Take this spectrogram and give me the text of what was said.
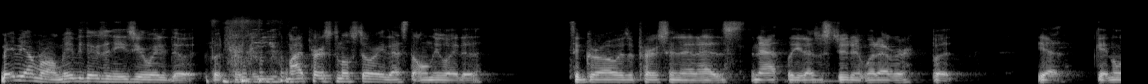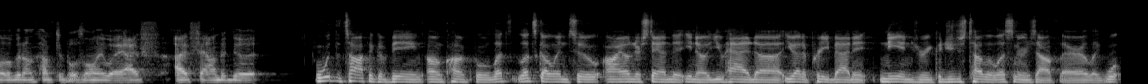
Maybe I'm wrong. Maybe there's an easier way to do it. But for me, my personal story, that's the only way to to grow as a person and as an athlete, as a student, whatever. But yeah, getting a little bit uncomfortable is the only way I've I've found to do it. With the topic of being uncomfortable, let's let's go into. I understand that you know you had uh, you had a pretty bad knee injury. Could you just tell the listeners out there like what,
